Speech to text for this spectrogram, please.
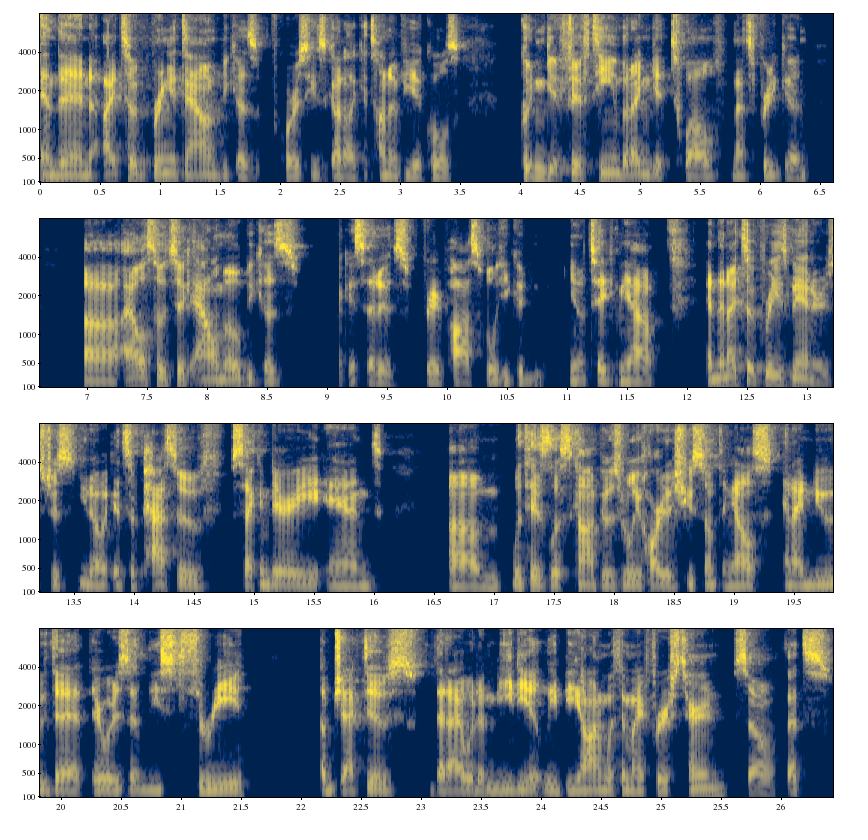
And then I took bring it down because of course he's got like a ton of vehicles. Couldn't get 15, but I can get 12. that's pretty good. Uh, I also took Alamo because, like I said, it's very possible he could, you know, take me out. And then I took raised banners. Just you know, it's a passive secondary, and um, with his list comp, it was really hard to choose something else. And I knew that there was at least three objectives that I would immediately be on within my first turn. So that's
